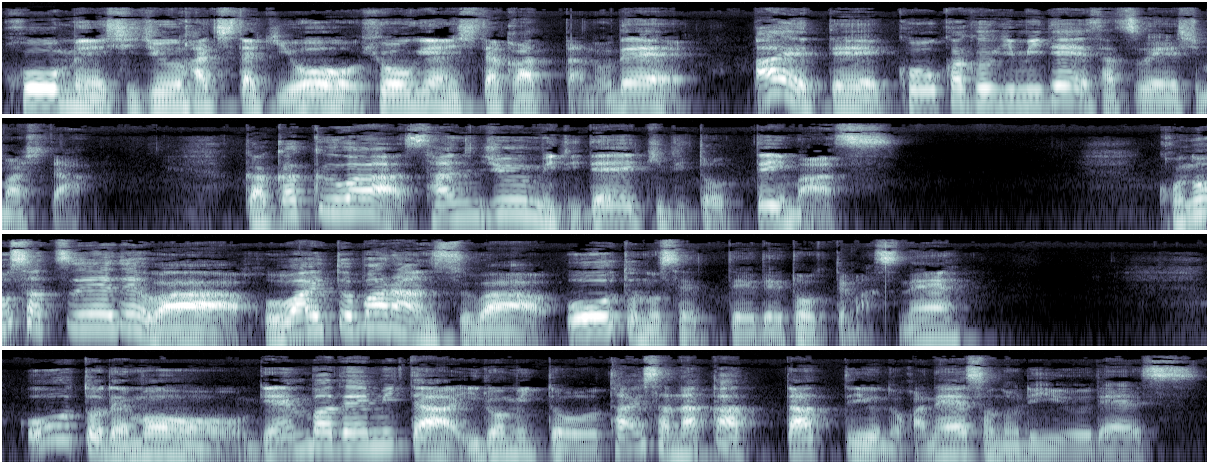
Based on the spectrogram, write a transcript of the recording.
方明四十八滝を表現したかったので、あえて広角気味で撮影しました。画角は30ミリで切り取っています。この撮影ではホワイトバランスはオートの設定で撮ってますね。オートでも現場で見た色味と大差なかったっていうのがね、その理由です。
